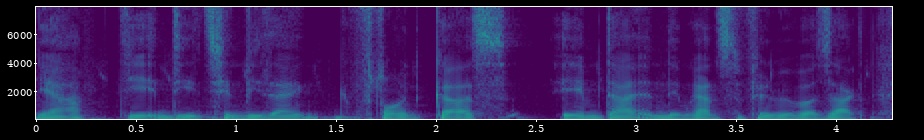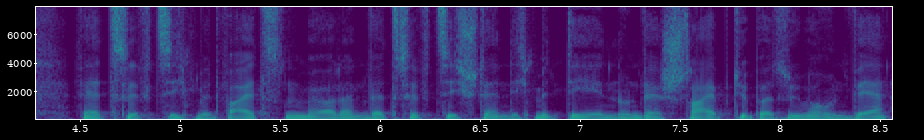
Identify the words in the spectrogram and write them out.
ja, die Indizien, wie sein Freund Gus eben da in dem ganzen Film über sagt, wer trifft sich mit weiteren Mördern, wer trifft sich ständig mit denen und wer schreibt über drüber und wer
